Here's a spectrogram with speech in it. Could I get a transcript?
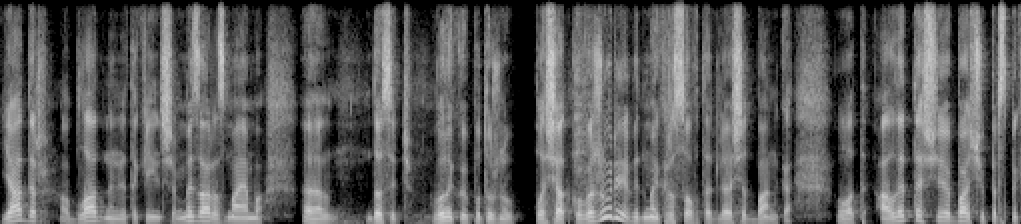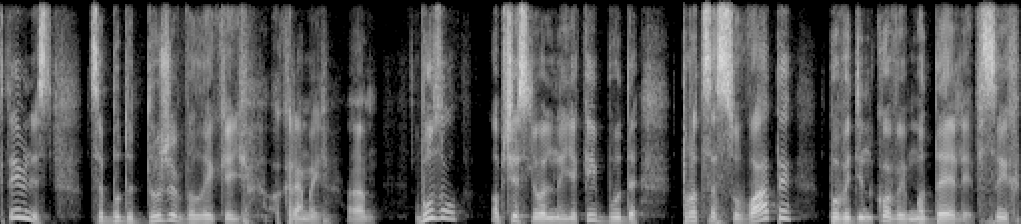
ядер, обладнання, таке інше. Ми зараз маємо е, досить велику і потужну площадку в ажурі від Microsoft для Ощадбанка. От. Але те, що я бачу перспективність, це буде дуже великий окремий е, вузол обчислювальний, який буде процесувати поведінкові моделі всіх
